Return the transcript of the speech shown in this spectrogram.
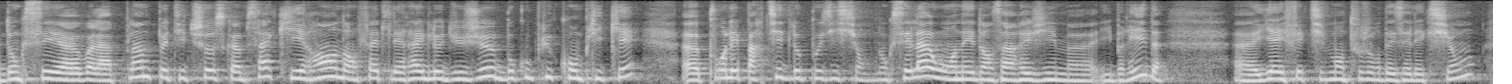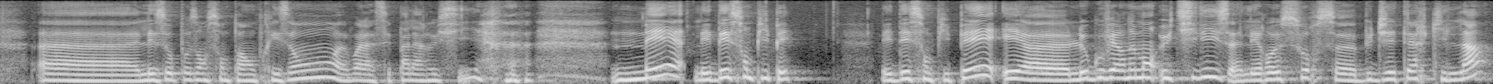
Donc c'est voilà plein de petites choses comme ça qui rendent en fait les règles du jeu beaucoup plus compliquées pour les partis de l'opposition. Donc c'est là où on est dans un régime hybride. Il y a effectivement toujours des élections. les opposants sont pas en prison. voilà, c'est pas la Russie, mais les dés sont pipés les dés sont pipés et euh, le gouvernement utilise les ressources budgétaires qu'il a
